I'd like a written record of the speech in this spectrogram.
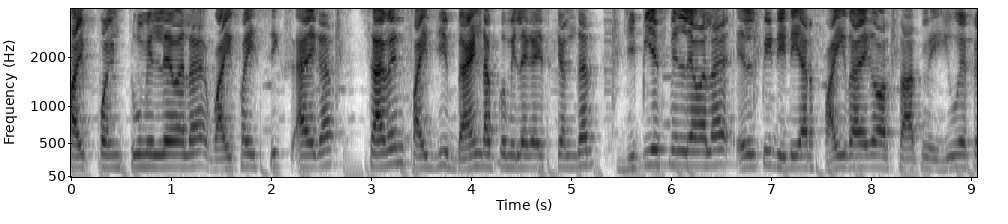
5.2 मिलने वाला है वाईफाई 6 आएगा 7 5G बैंड आपको मिलेगा इसके अंदर जीपीएस मिलने वाला है एल पी आएगा और साथ में यू एफ़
